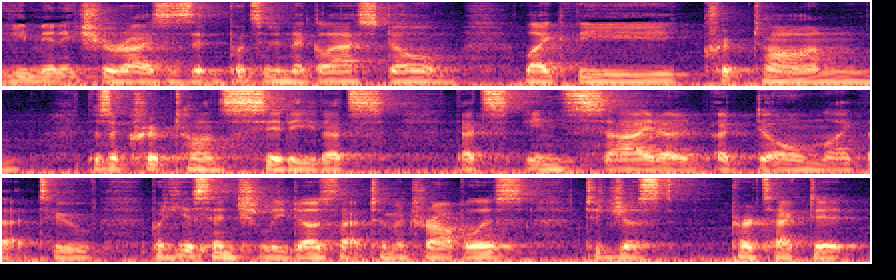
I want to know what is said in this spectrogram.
he miniaturizes it and puts it in a glass dome, like the Krypton. There's a Krypton city that's that's inside a, a dome like that too. But he essentially does that to Metropolis to just protect it,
